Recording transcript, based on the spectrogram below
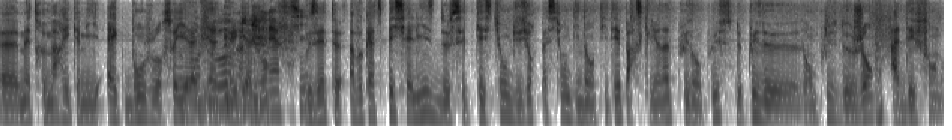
Euh, Maître Marie-Camille Eck, bonjour, soyez la bienvenue également. Merci. Vous êtes avocate spécialiste de cette question d'usurpation d'identité parce qu'il y en a de plus en plus, de plus en plus de gens à défendre.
